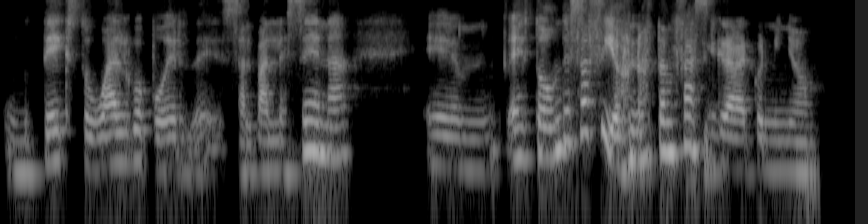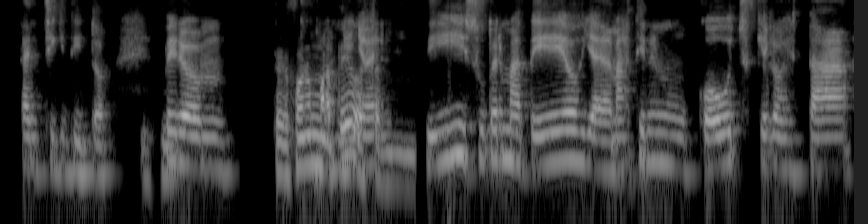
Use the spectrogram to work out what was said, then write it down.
un texto o algo, poder salvar la escena. Em, es todo un desafío, no es tan fácil grabar con niños tan chiquititos, pero... Mm, pero fueron Mateos también. Sí, súper Mateos y además tienen un coach que los está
